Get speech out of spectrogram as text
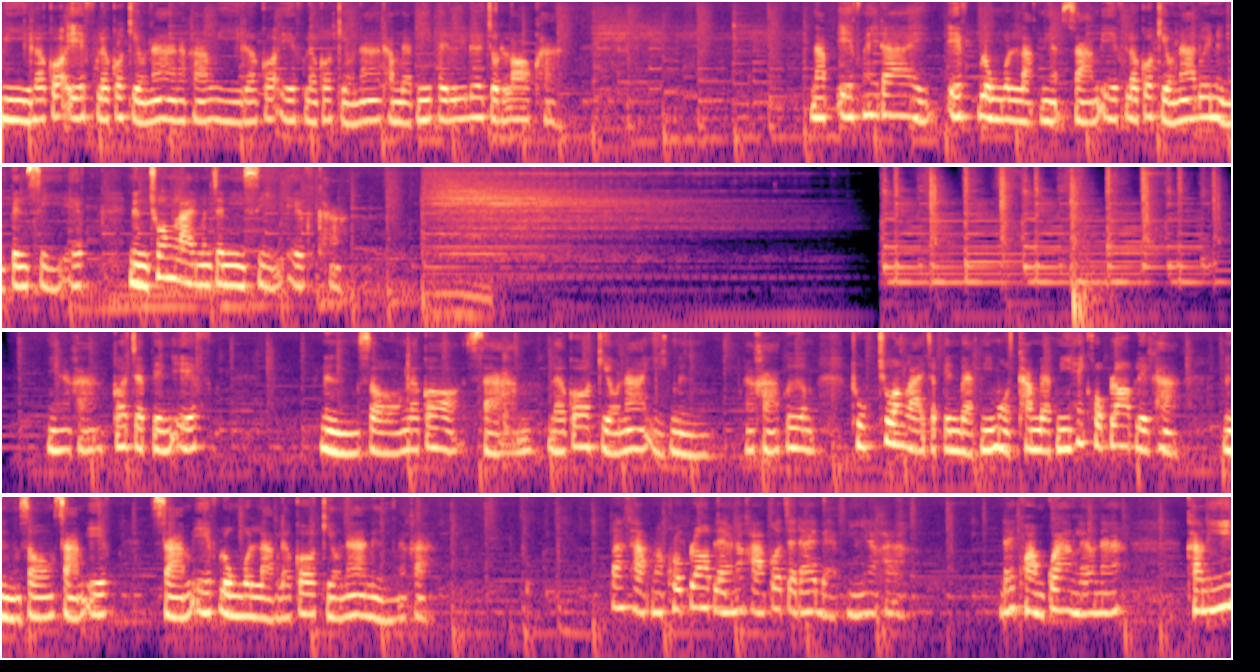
V แล้วก็ F แล้วก็เกี่ยวหน้านะคะ V แล้วก็ F แล้วก็เกี่ยวหน้าทำแบบนี้ไปเรื่อยๆจนรอบค่ะ นับ F ให้ได้ F ลงบนหลักเนี่ย 3F แล้วก็เกี่ยวหน้าด้วย 1 เป็น 4F 1 ช่วงลายมันจะมี 4F ค่ะ นี่นะคะ ก็จะเป็น F 1 2 แล้วก็ 3 แล้วก็เกี่ยวหน้าอีก 1 นะคะ เพิ่มทุกช่วงลายจะเป็นแบบนี้หมดทำแบบนี้ให้ครบรอบเลยค่ะ 1 2 3 F 3F ลงบนหลักแล้วก็เกี่ยวหน้า 1 นะคะป้าถักมาครบรอบแล้วนะคะ ก็จะได้แบบนี้นะคะ ได้ความกว้างแล้วนะ คราวนี้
